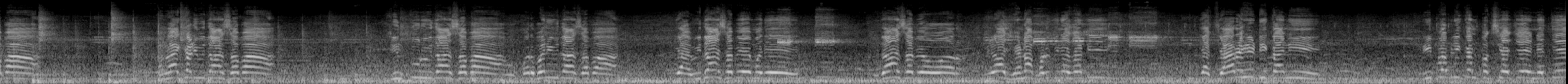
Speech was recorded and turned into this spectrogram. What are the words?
विधानसभा गंगाखेड विधानसभा जिंतूर विधानसभा परभणी विधानसभा या विधानसभेमध्ये विधानसभेवर निळा झेंडा फडकण्यासाठी या चारही ठिकाणी रिपब्लिकन पक्षाचे नेते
